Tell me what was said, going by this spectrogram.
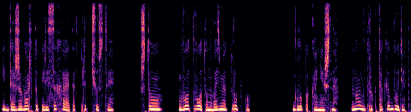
и даже во рту пересыхает от предчувствия, что вот-вот он возьмет трубку. Глупо, конечно, но вдруг так и будет.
